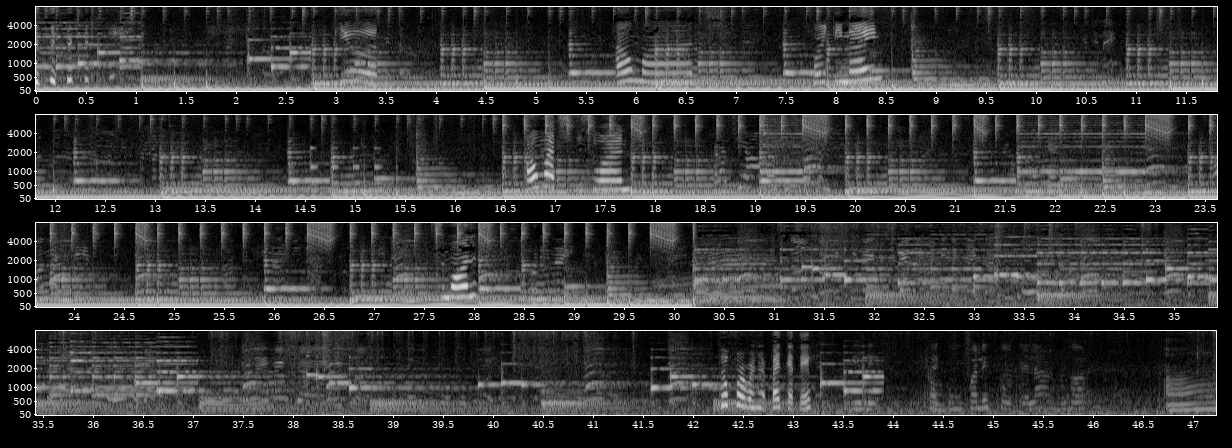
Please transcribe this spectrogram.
Hehehehe for 100. Pahit ka, te? Dili. Kung palit ko, kailangan duha. Ah.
